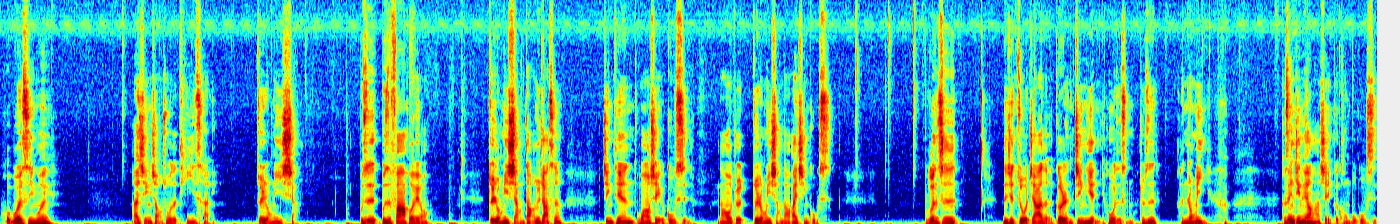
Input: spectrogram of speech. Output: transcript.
会不会是因为爱情小说的题材最容易想，不是不是发挥哦，最容易想到。就假设今天我要写一个故事。然后就最容易想到爱情故事，不论是那些作家的个人经验或者什么，就是很容易。可是你今天要他写一个恐怖故事，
